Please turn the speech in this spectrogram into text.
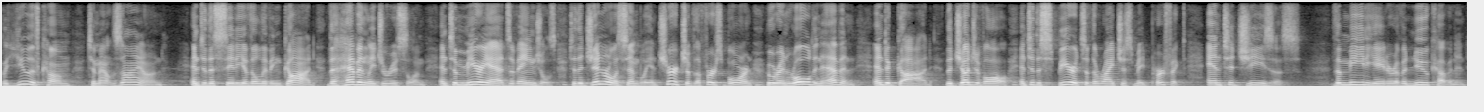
But you have come to Mount Zion and to the city of the living God, the heavenly Jerusalem, and to myriads of angels, to the general assembly and church of the firstborn who are enrolled in heaven, and to God, the judge of all, and to the spirits of the righteous made perfect, and to Jesus, the mediator of a new covenant,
